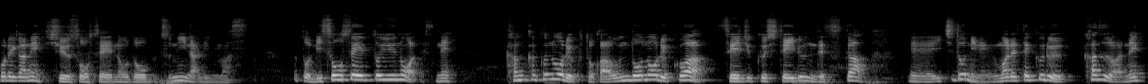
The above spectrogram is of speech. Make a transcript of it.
これがね収層性の動物になります。あと理想性というのはですね感覚能力とか運動能力は成熟しているんですが、えー一度にね生まれてくる数はね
